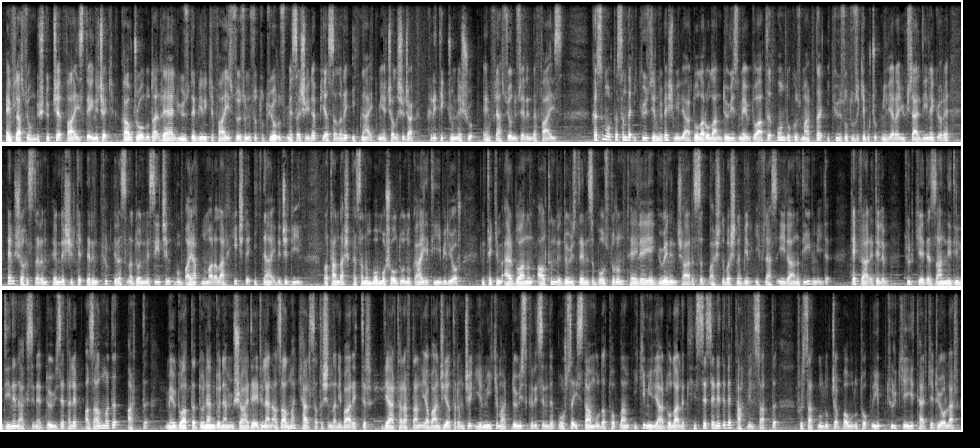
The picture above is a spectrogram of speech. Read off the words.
Enflasyon düştükçe faiz de inecek. Kavcıoğlu da reel %1-2 faiz sözümüzü tutuyoruz mesajıyla piyasaları ikna etmeye çalışacak. Kritik cümle şu, enflasyon üzerinde faiz. Kasım ortasında 225 milyar dolar olan döviz mevduatı 19 Mart'ta 232,5 milyara yükseldiğine göre hem şahısların hem de şirketlerin Türk lirasına dönmesi için bu bayat numaralar hiç de ikna edici değil. Vatandaş kasanın bomboş olduğunu gayet iyi biliyor. Nitekim Erdoğan'ın altın ve dövizlerinizi bozdurun, TL'ye güvenin çağrısı başlı başına bir iflas ilanı değil miydi? Tekrar edelim. Türkiye'de zannedildiğinin aksine dövize talep azalmadı, arttı. Mevduatta dönem dönem müşahede edilen azalma kar satışından ibarettir. Diğer taraftan yabancı yatırımcı 22 Mart döviz krizinde Borsa İstanbul'da toplam 2 milyar dolarlık hisse senedi ve tahvil sattı. Fırsat buldukça bavulu toplayıp Türkiye'yi terk ediyorlar.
